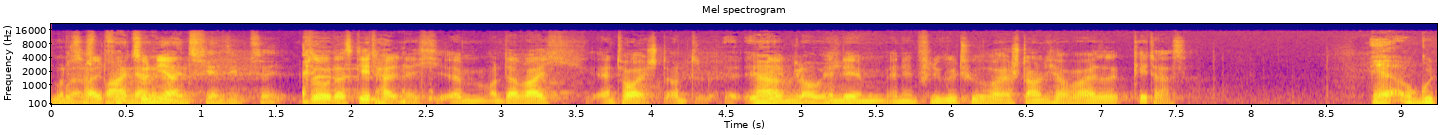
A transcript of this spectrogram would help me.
Oder muss halt Spanier funktionieren. Mit 1,74. So, das geht halt nicht. Ähm, Und da war ich enttäuscht. Und in, Ja, dem, in, dem, in dem Flügeltürer erstaunlicherweise geht das. Ja, aber gut,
